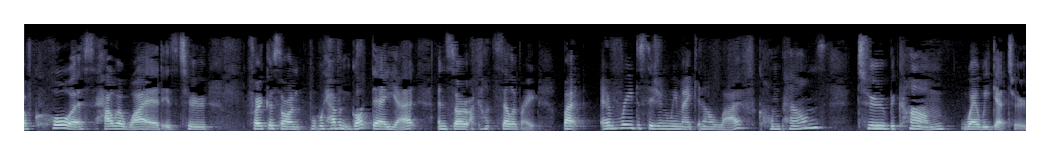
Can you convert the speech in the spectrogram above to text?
of course, how we're wired is to focus on, but we haven't got there yet, and so I can't celebrate. But every decision we make in our life compounds to become where we get to.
